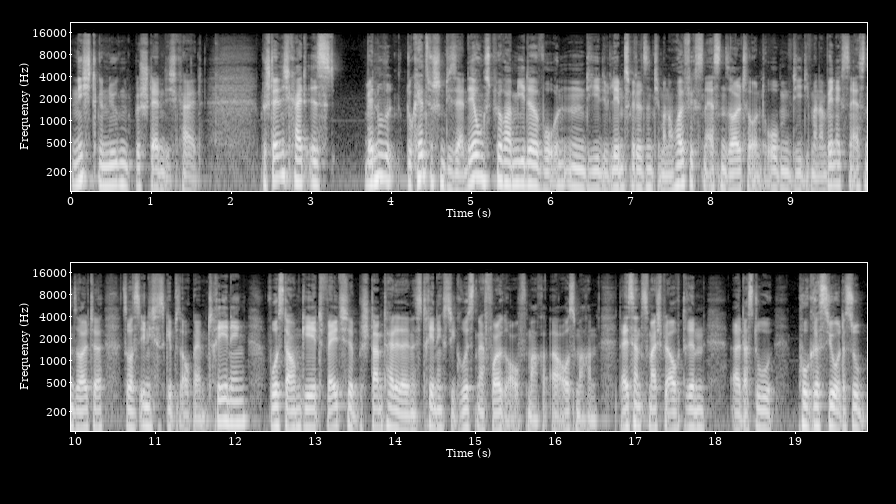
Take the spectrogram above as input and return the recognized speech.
nicht genügend Beständigkeit. Beständigkeit ist, wenn du, du kennst bestimmt diese Ernährungspyramide, wo unten die, die Lebensmittel sind, die man am häufigsten essen sollte und oben die, die man am wenigsten essen sollte. Sowas ähnliches gibt es auch beim Training, wo es darum geht, welche Bestandteile deines Trainings die größten Erfolge aufmach, äh, ausmachen. Da ist dann zum Beispiel auch drin, äh, dass du Progression, dass du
